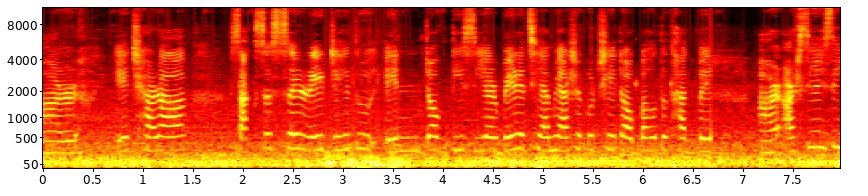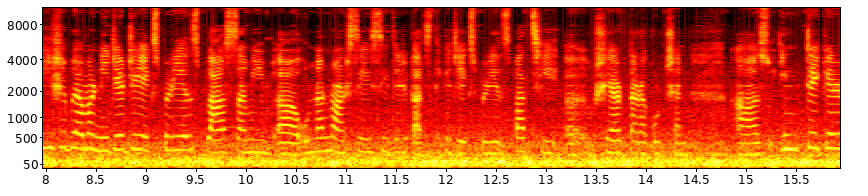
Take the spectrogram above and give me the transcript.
আর এছাড়া সাকসেসের রেট যেহেতু এন্ড অফ দিস ইয়ার বেড়েছে, আমি আশা করছি এটা অব্যাহত থাকবে। আর আরসিআইসি হিসেবে আমার নিজের যে এক্সপিরিয়েন্স প্লাস আমি অন্যান্য আরসিআইসিদের কাছ থেকে যে এক্সপিরিয়েন্স পাচ্ছি শেয়ার তারা করছেন। সো ইনটেকের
